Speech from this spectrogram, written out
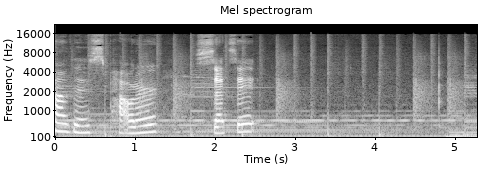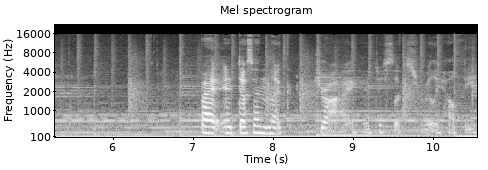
how this powder sets it but it doesn't look dry. It just looks really healthy.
